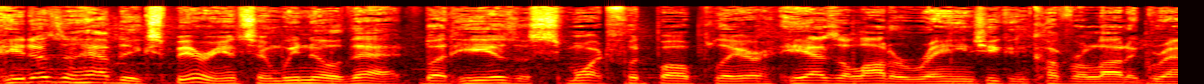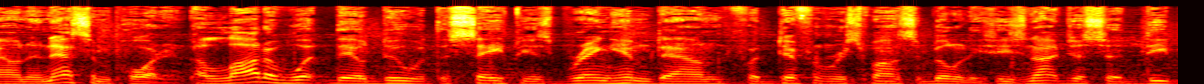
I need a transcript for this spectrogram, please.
He doesn't have the experience, and we know that, but he is a smart football player. He has a lot of range. He can cover a lot of ground, and that's important. A lot of what they'll do with the safety is bring him down for different responsibilities. He's not just a deep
